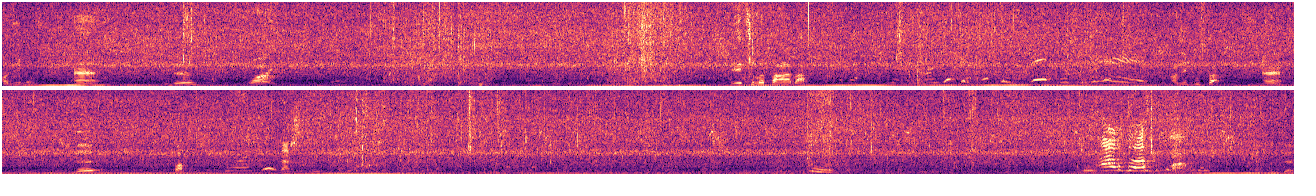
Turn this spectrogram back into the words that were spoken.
On dit bouge. 1, 2, 3. Et tu repars là-bas. On dit pousse-toi. 1, 2, 3. Nage. Ah ouais. Deux.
